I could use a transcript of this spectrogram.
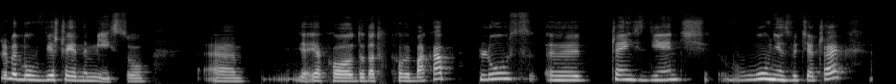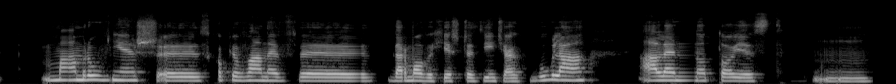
żeby był w jeszcze jednym miejscu jako dodatkowy backup, plus część zdjęć, głównie z wycieczek, mam również skopiowane w darmowych jeszcze zdjęciach Google'a, ale no to jest mm,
